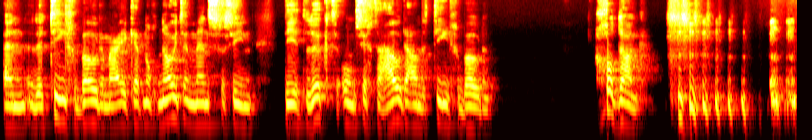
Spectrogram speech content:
en de tien geboden. Maar ik heb nog nooit een mens gezien die het lukt om zich te houden aan de tien geboden. Goddank.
